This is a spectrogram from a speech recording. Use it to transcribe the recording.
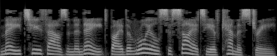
May 2008 by the Royal Society of Chemistry.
